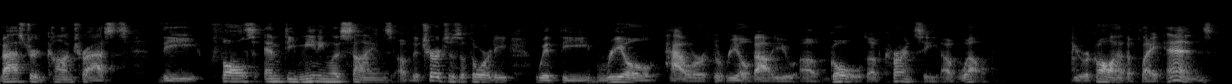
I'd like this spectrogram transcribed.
Bastard contrasts the false, empty, meaningless signs of the church's authority with the real power, the real value of gold, of currency, of wealth. If you recall how the play ends,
